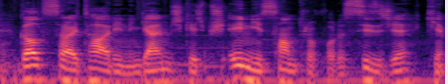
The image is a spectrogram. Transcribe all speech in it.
Peki Galatasaray tarihinin gelmiş geçmiş en iyi santroforu sizce kim?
